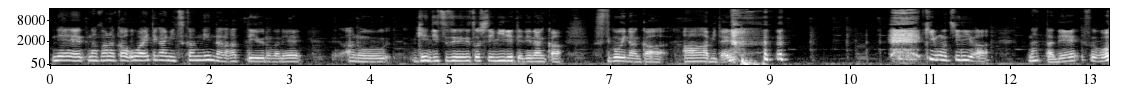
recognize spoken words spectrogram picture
ね、なかなかお相手が見つかんねえんだなっていうのがね、あの、現実として見れてね、なんか、すごいなんか、あー、みたいな 気持ちにはなったね。そう。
